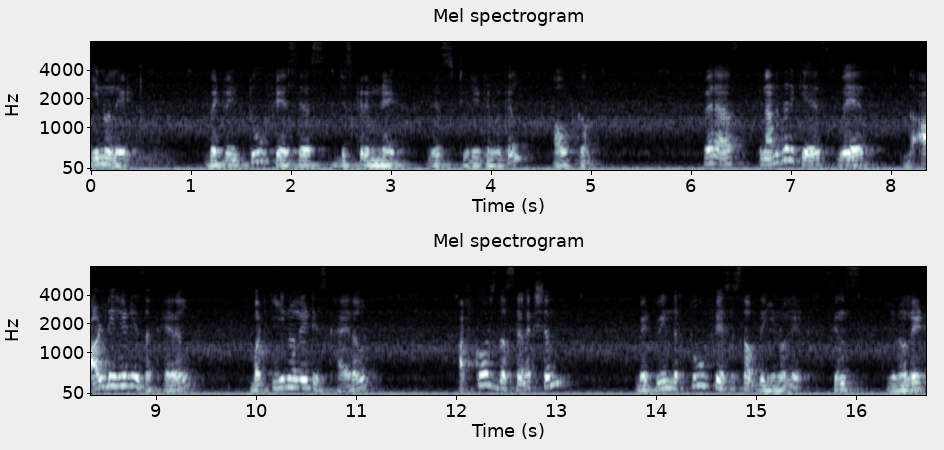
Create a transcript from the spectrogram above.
enolate between two phases discriminate this stereochemical outcome. Whereas in another case where the aldehyde is achiral but enolate is chiral of course the selection between the two phases of the enolate since enolate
